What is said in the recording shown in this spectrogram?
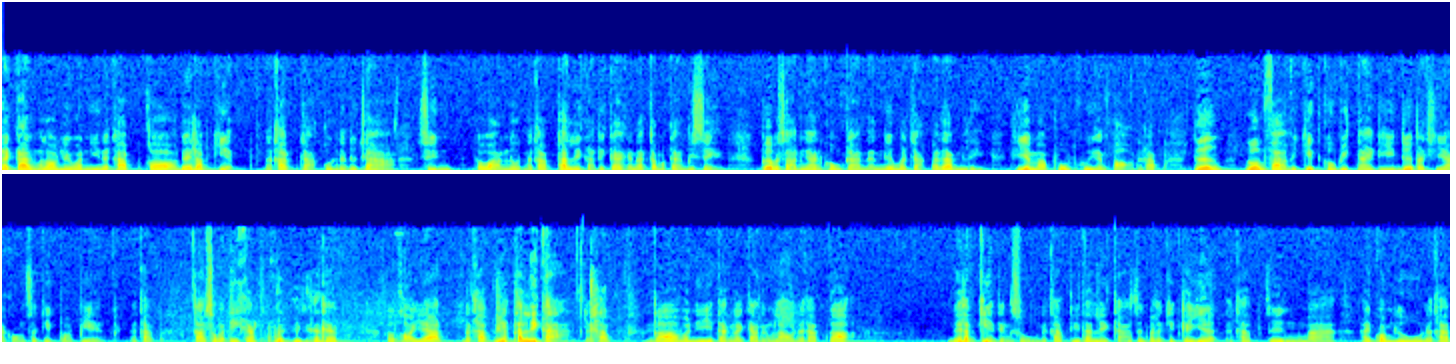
รายการของเราในวันนี้นะครับ ก็ได้รับเกียรตินะครับ จากคุณดนุชาสินทวานนท์นะครับ ท่านเลขาธิการคณะกรรมการพิเศษ เพื่อประสานงานโครงการอันเนื่องมาจากพระราชดำริที่จะมาพูดคุยกันต่อนะครับ เรื่องร่วมฝ่าวิกฤตโควิด -19 ด้วยปรัชญาของเศรษฐกิจพอเพียงนะครับกล่าวสวัสดีครับ สวัสดีครับครับ ก็ขออนุญาตนะครับเรียกท่านเลขานะครับ ก็วันนี้ทางรายการของเรานะครับ ก็ได้รับเกียรติอย่างสูงนะครับ ที่ท่านเลขาซึ่งภารกิจก็เยอะนะครับ ซึ่งมาให้ความรู้นะครับ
